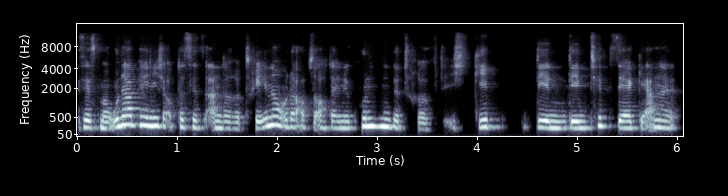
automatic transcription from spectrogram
ist jetzt mal unabhängig, ob das jetzt andere Trainer oder ob es auch deine Kunden betrifft. Ich gebe den, den Tipp sehr gerne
